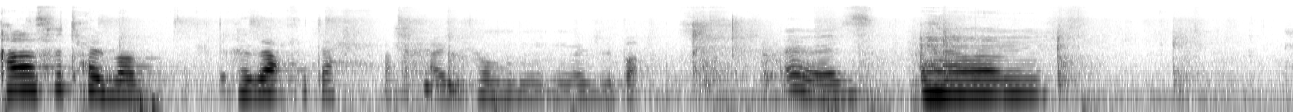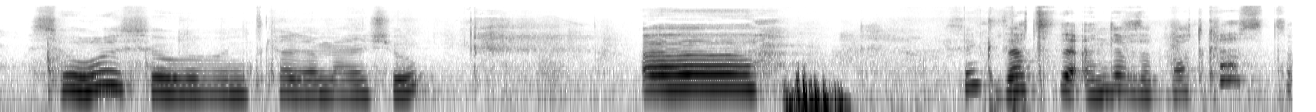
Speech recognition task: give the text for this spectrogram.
خلاص فتحوا الباب. هزاع فتح حقهم الباب. Anyways. Um شو شو نتكلم عن شو؟ Uh, I think that's the end of the podcast.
